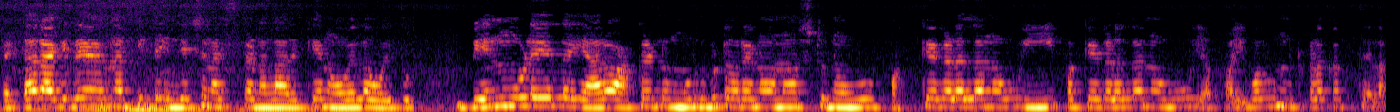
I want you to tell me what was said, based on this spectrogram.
ಬೆಟರ್ ಆಗಿದೆ ಅನ್ನೋದಕ್ಕಿಂತ ಇಂಜೆಕ್ಷನ್ ಹಾಕ್ಸ್ಕೊಳಲ್ಲ ಅದಕ್ಕೆ ನೋವೆಲ್ಲ ಹೋಯ್ತು. ಬೆನ್ಮೂಳೆ ಎಲ್ಲ ಯಾರೋ ಹಾಕೊಂಡು ಮುರಿದ್ಬಿಟ್ಟವ್ರೇನೋ ಅನ್ನೋ ಅಷ್ಟು ನೋವು. ಪಕ್ಕೆಗಳೆಲ್ಲ ನೋವು. ಈ ಪಕ್ಕೆಗಳೆಲ್ಲ ನೋವು. ಯಪ್ಪ, ಇವಾಗ ಮುಟ್ಕೊಳಕ್ಕಾಗ್ತಾಯಿಲ್ಲ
